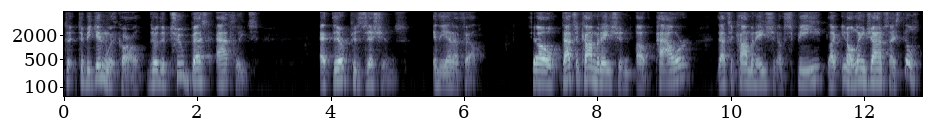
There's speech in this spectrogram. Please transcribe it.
to, to begin with, Carl, they're the two best athletes at their positions in the NFL. So that's a combination of power. That's a combination of speed. Like, you know, Lane Johnson, I still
